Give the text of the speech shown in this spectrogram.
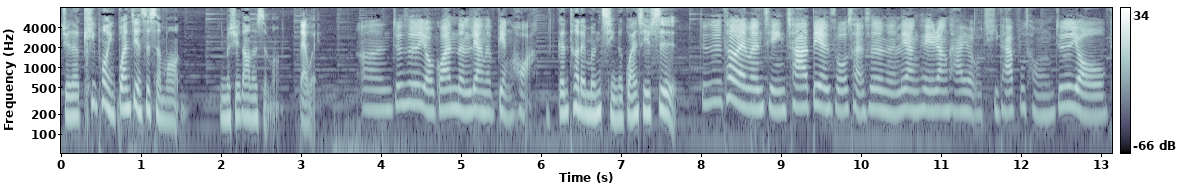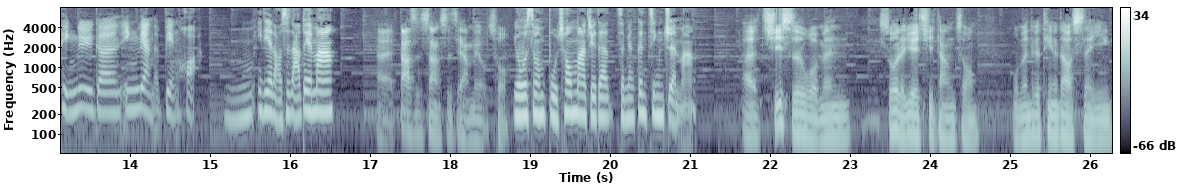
觉得 key point 关键是什么？你们学到了什么？戴伟，嗯，就是有关能量的变化，跟特雷门琴的关系是，就是特雷门琴插电所产生的能量，可以让它有其他不同，就是有频率跟音量的变化。嗯，一杰老师答对吗？呃，大致上是这样，没有错。有什么补充吗？觉得怎么样更精准吗？呃，其实我们所有的乐器当中。我们这个听得到声音，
